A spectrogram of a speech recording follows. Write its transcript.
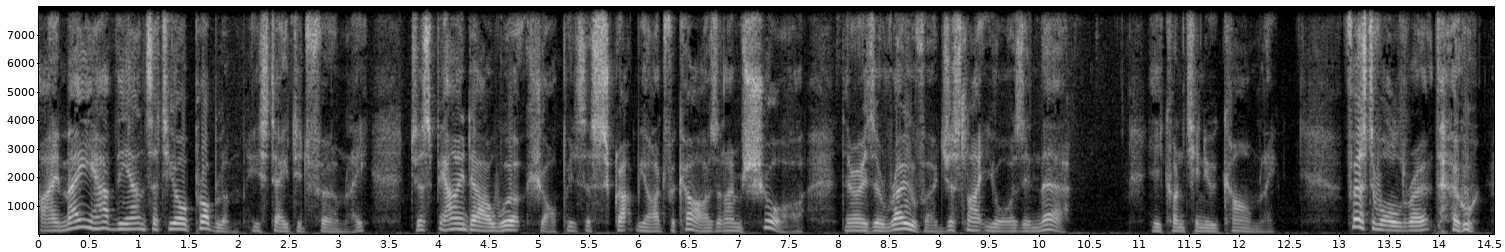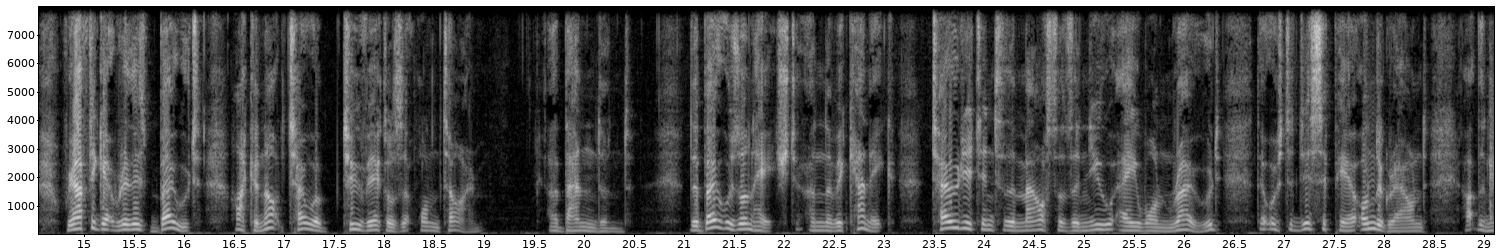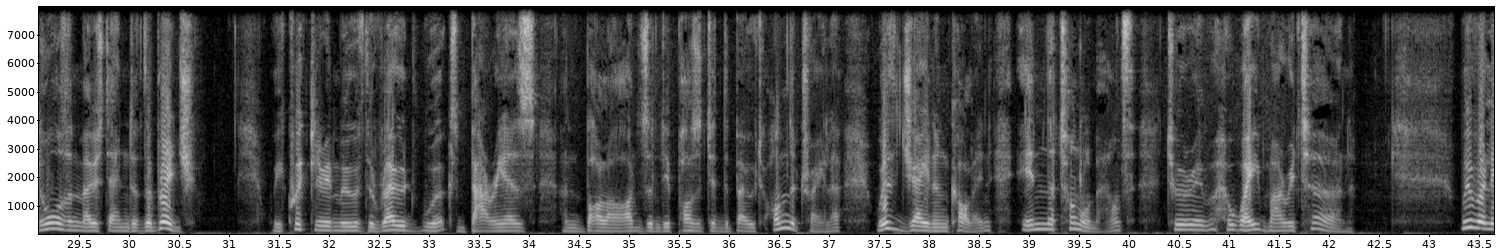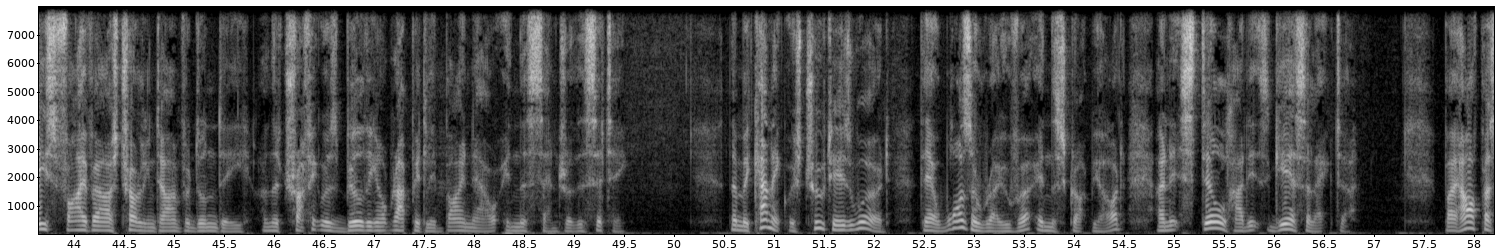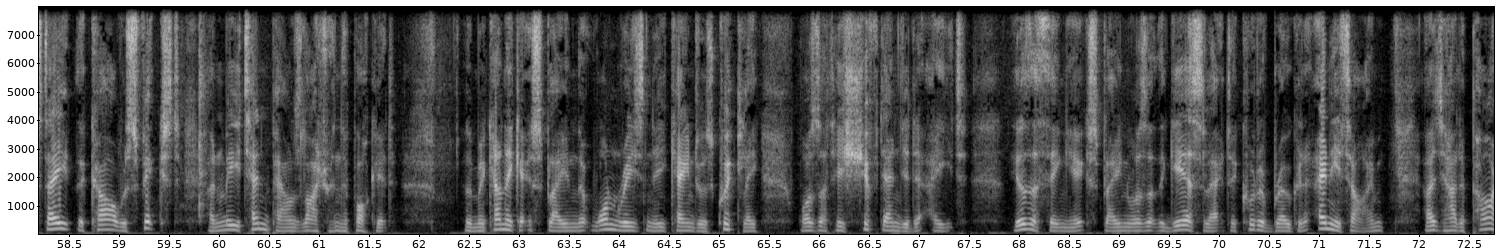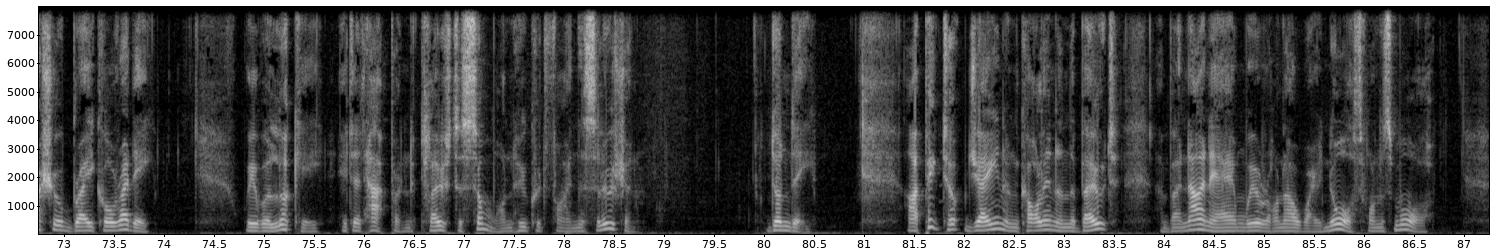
I may have the answer to your problem, he stated firmly. Just behind our workshop is a scrapyard for cars, and I'm sure there is a rover just like yours in there. He continued calmly. First of all, though, we have to get rid of this boat. I cannot tow two vehicles at one time. Abandoned. The boat was unhitched, and the mechanic towed it into the mouth of the new A1 road that was to disappear underground at the northernmost end of the bridge. We quickly removed the roadworks barriers and bollards and deposited the boat on the trailer with Jane and Colin in the tunnel mouth to await my return. We were at least five hours travelling time for Dundee, and the traffic was building up rapidly by now in the centre of the city. The mechanic was true to his word. There was a rover in the scrapyard, and it still had its gear selector. By half past eight, the car was fixed, and me ten pounds lighter in the pocket. The mechanic explained that one reason he came to us quickly was that his shift ended at 8. The other thing he explained was that the gear selector could have broken any time as it had a partial break already. We were lucky it had happened close to someone who could find the solution. Dundee. I picked up Jane and Colin and the boat, and by 9am we were on our way north once more.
